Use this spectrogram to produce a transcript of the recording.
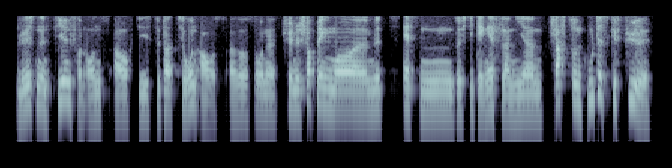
lösen in vielen von uns auch die Situation aus. Also so eine schöne Shopping Mall mit Essen, durch die Gänge flanieren, schafft so ein gutes Gefühl.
